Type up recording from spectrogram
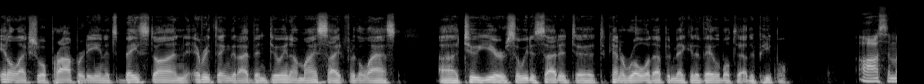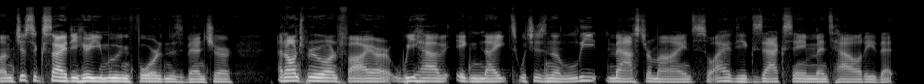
intellectual property, and it's based on everything that I've been doing on my site for the last uh, two years. So we decided to, to kind of roll it up and make it available to other people. Awesome. I'm just excited to hear you moving forward in this venture. At Entrepreneur on Fire, we have Ignite, which is an elite mastermind. So I have the exact same mentality that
